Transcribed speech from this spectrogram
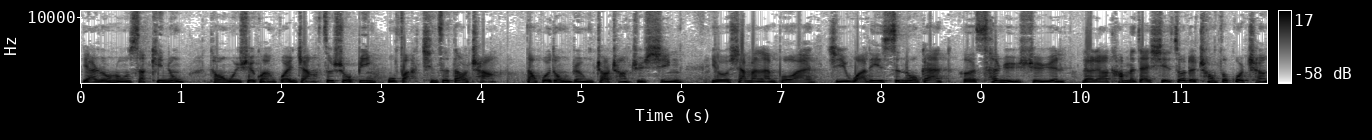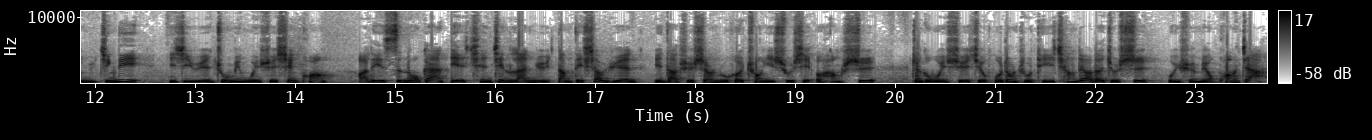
亚荣荣、萨基努、台湾文学馆馆长邹寿斌无法亲自到场，但活动仍照常举行。由夏曼兰波安及瓦利斯诺干和参与学员聊聊他们在写作的创作过程与经历，以及原住民文学现况。瓦利斯诺干也前进蓝女当地校园，引导学生如何创意书写二行诗。整个文学节活动主题强调的就是文学没有框架，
